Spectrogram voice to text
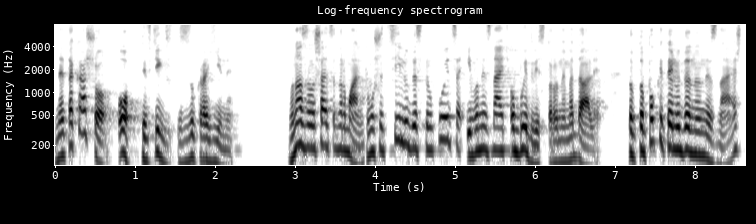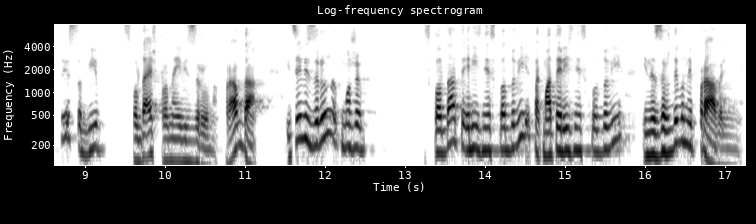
не така, що о, ти втік з України. Вона залишається нормальною, тому що ці люди спілкуються і вони знають обидві сторони медалі. Тобто, поки ти людину не знаєш, ти собі складаєш про неї візерунок, правда? І цей візерунок може складати різні складові, так мати різні складові, і не завжди вони правильні.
